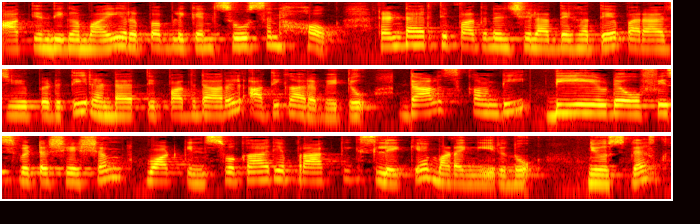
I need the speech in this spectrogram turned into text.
ആത്യന്തികമായി റിപ്പബ്ലിക്കൻ സൂസൻ ഹോക്ക് രണ്ടായിരത്തി പതിനഞ്ചിൽ അദ്ദേഹത്തെ പരാജയപ്പെടുത്തി രണ്ടായിരത്തി പതിനാറിൽ അധികാരമേറ്റു. ഡാളസ് കൌണ്ടി ഡി എയുടെ ഓഫീസ് വിട്ട ശേഷം വാട്കിൻ സ്വകാര്യ പ്രാക്ടീസിലേക്ക് മടങ്ങിയിരുന്നു. News desk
